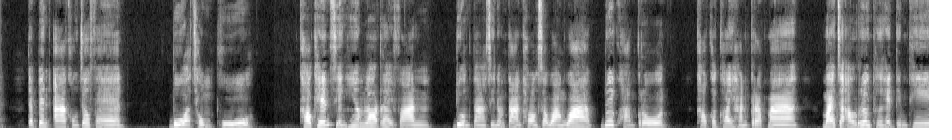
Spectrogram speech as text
ด แต่เป็นอาของเจ้าแฝด บัวชมพู เขาเค้นเสียงเหี้ยมลอดไรฟัน ดวงตาสีน้ำตาลทองสว่างวาบด้วยความโกรธ เขาค่อยๆหันกลับมา หมายจะเอาเรื่องเธอให้เต็มที่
